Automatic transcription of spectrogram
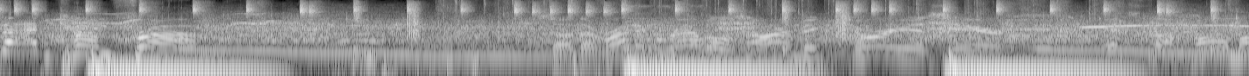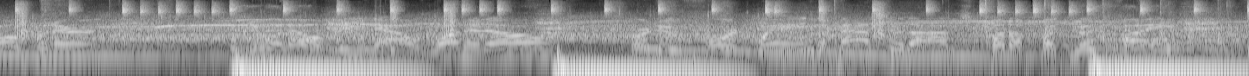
that come from? So the running Rebels are victorious here. It's the home opener. UNLV now 1-0. Purdue Fort Wayne, the Mastodons put up a good fight.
